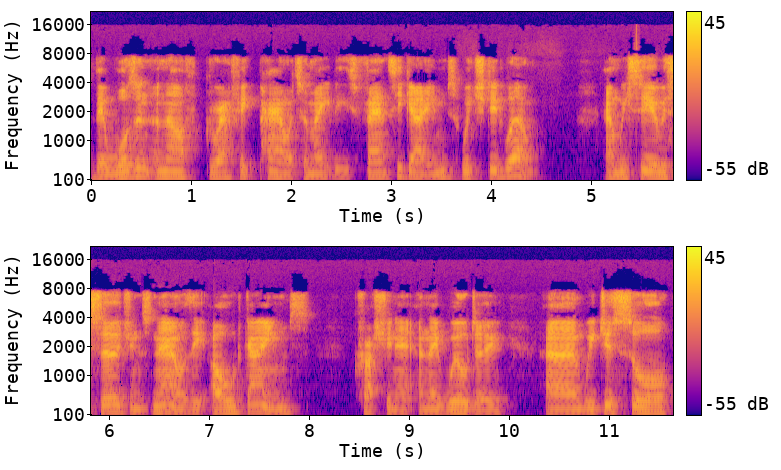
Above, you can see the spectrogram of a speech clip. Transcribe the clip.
there wasn't enough graphic power to make these fancy games, which did well? And we see a resurgence now of the old games crushing it, and they will do. Uh, we just saw,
